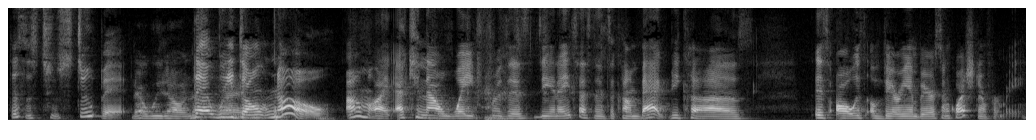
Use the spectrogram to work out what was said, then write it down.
this is too stupid that we don't know that we right? don't know. I'm like, I cannot wait for this DNA testing to come back because it's always a very embarrassing question for me.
